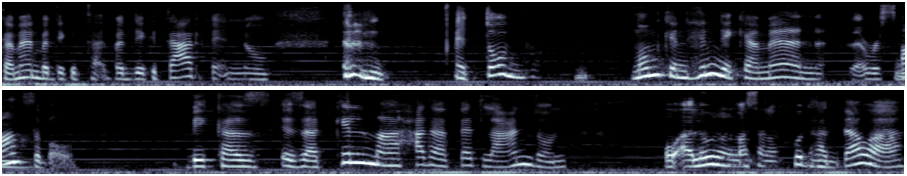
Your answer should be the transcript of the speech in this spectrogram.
كمان بدك بدك تعرفي إنه الطب ممكن هن كمان responsible because إذا كل ما حدا فات لعندهم وقالوا لهم مثلا خذ هالدواء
